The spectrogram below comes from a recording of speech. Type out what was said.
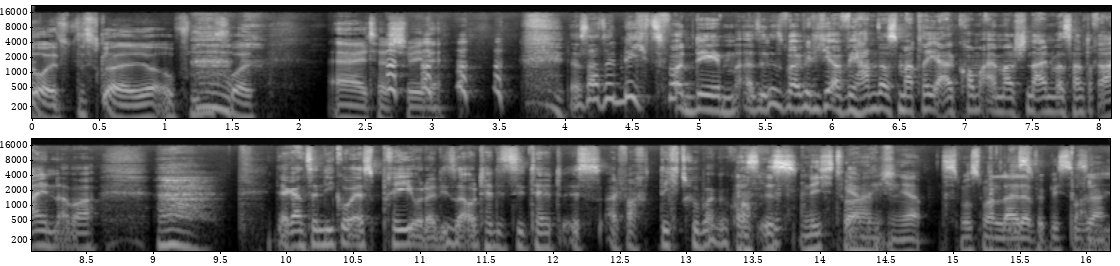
läuft, das ist geil, ja, auf jeden Fall. Alter Schwede. Das hatte nichts von dem. Also das war wirklich, wir haben das Material, komm, einmal schneiden wir es halt rein, aber ah, der ganze Nico Esprit oder diese Authentizität ist einfach dicht drüber gekommen. Das ist nicht vorhanden, ja. Das muss man leider wirklich so sagen.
